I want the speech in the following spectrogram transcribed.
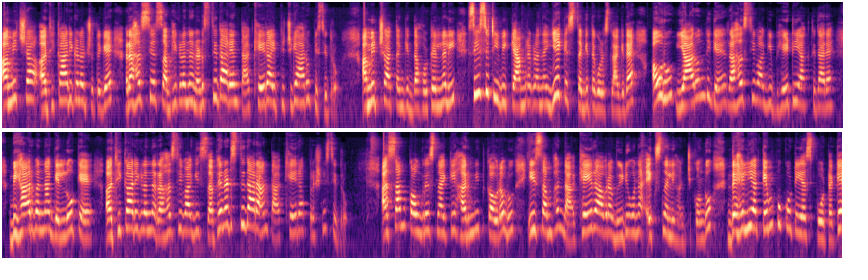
ಅಮಿತ್ ಶಾ ಅಧಿಕಾರಿಗಳ ಜೊತೆಗೆ ರಹಸ್ಯ ಸಭೆಗಳನ್ನು ನಡೆಸುತ್ತಿದ್ದಾರೆ ಅಂತ ಖೇರಾ ಇತ್ತೀಚೆಗೆ ಆರೋಪಿಸಿದ್ರು. ಅಮಿತ್ ಶಾ ತಂಗಿದ್ದ ಹೋಟೆಲ್ನಲ್ಲಿ ಸಿಸಿಟಿವಿ ಕ್ಯಾಮೆರಾಗಳನ್ನು ಏಕೆ ಸ್ಥಗಿತಗೊಳಿಸಲಾಗಿದೆ? ಅವರು ಯಾರೊಂದಿಗೆ ರಹಸ್ಯವಾಗಿ ಭೇಟಿಯಾಗ್ತಿದ್ದಾರೆ? ಬಿಹಾರವನ್ನ ಗೆಲ್ಲೋಕೆ ಅಧಿಕಾರಿಗಳನ್ನ ರಹಸ್ಯವಾಗಿ ಸಭೆ ನಡೆಸ್ತಿದ್ದಾರಾ ಅಂತ ಖೇರಾ ಪ್ರಶ್ನಿಸಿದ್ರು. ಅಸ್ಸಾಂ ಕಾಂಗ್ರೆಸ್ ನಾಯಕಿ ಹರ್ಮಿತ್ ಕೌರ್ ಅವರು ಈ ಸಂಬಂಧ ಖೇರಾ ಅವರ ವಿಡಿಯೋನ ಎಕ್ಸ್ನಲ್ಲಿ ಹಂಚಿಕೊಂಡು ದೆಹಲಿಯ ಕೆಂಪು ಕೋಟೆಯ ಸ್ಫೋಟಕ್ಕೆ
